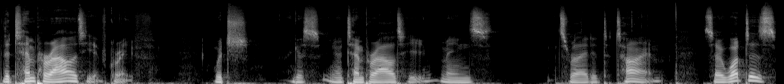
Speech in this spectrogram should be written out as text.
the temporality of grief, which I guess you know temporality means it's related to time. So what does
